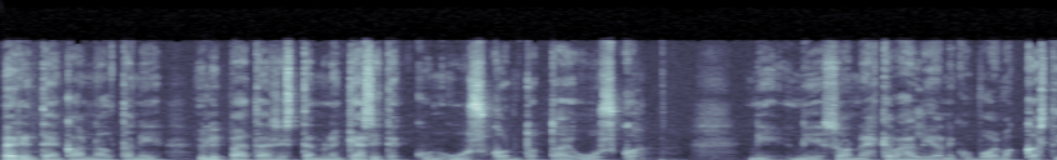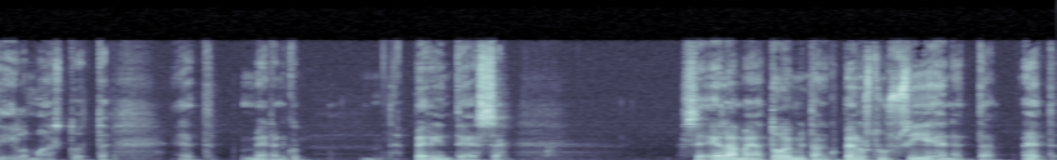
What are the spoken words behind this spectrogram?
perinteen kannalta niin ylipäätään siis tämmöinen käsite kuin uskonto tai usko, niin, niin se on ehkä vähän liian niin kuin voimakkaasti ilmaistu, että, että meidän niin kuin perinteessä se elämä ja toiminta on niin perustunut siihen, että, että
